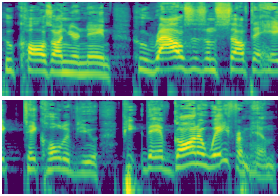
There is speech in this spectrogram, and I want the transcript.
who calls on your name, who rouses himself to take hold of you. They have gone away from him.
